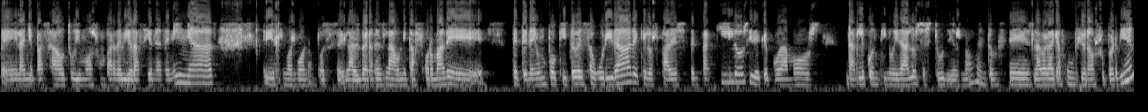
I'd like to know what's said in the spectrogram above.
el año pasado tuvimos un par de violaciones de niñas y dijimos, bueno, pues el albergue es la única forma de, de tener un poquito de seguridad, de que los padres estén tranquilos y de que podamos darle continuidad a los estudios, ¿no? Entonces, la verdad que ha funcionado súper bien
